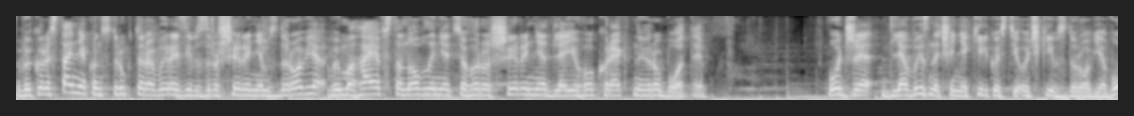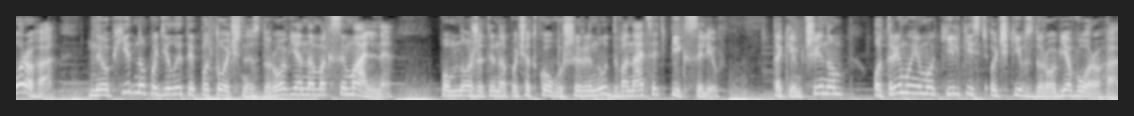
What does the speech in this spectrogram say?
Використання конструктора виразів з розширенням здоров'я вимагає встановлення цього розширення для його коректної роботи. Отже, для визначення кількості очків здоров'я ворога необхідно поділити поточне здоров'я на максимальне, помножити на початкову ширину 12 пікселів. Таким чином, отримуємо кількість очків здоров'я ворога.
